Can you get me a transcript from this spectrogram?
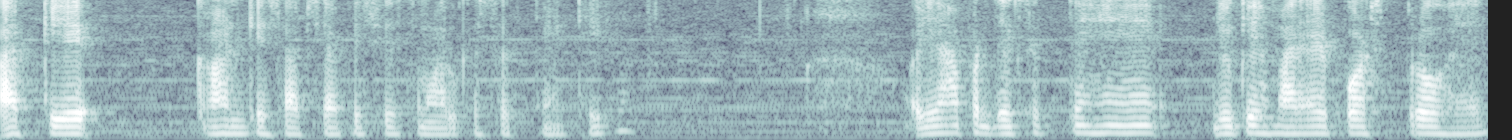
आपके कान के हिसाब से आप इसे इस्तेमाल कर सकते हैं, ठीक है? और यहाँ पर देख सकते हैं जो कि हमारा एयरपोर्ट्स प्रो है।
